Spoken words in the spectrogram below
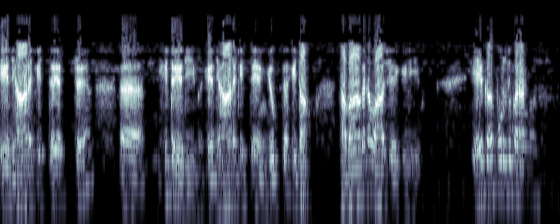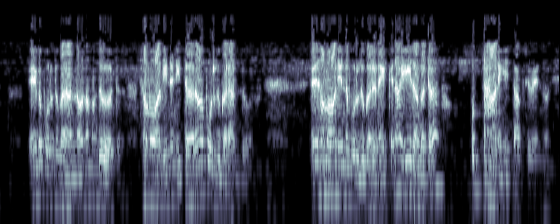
ඒ ධ්‍යාන චිත්තයට හිත යෙදීම ඒ ධ්‍යාන චිත්තයෙන් යුක්ත හිතක් තබාගෙන වාසය කිරීම ඒක පුරුදු කරන්න ඕන ඒක පුරුදු කරන්න ඕන හොඳට සමවදින්න නිතරම පුරුදු කරන්න ඕන ඒ සමවදින්න පුරුදු කරන එක්කෙනා ඊළඟට උත්හානෙහි දක්ෂ වෙන්න ඕනේ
